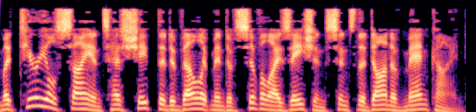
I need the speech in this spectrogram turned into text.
Materials science has shaped the development of civilizations since the dawn of mankind.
